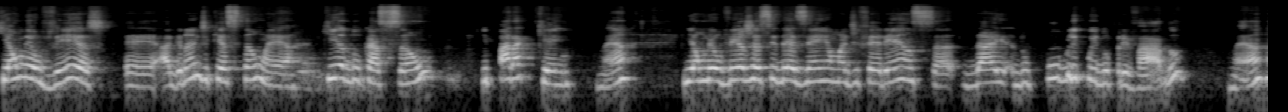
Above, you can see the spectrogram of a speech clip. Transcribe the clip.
que, ao meu ver, é, a grande questão é que educação e para quem, né? E, ao meu ver, já se desenha uma diferença da, do público e do privado, né?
